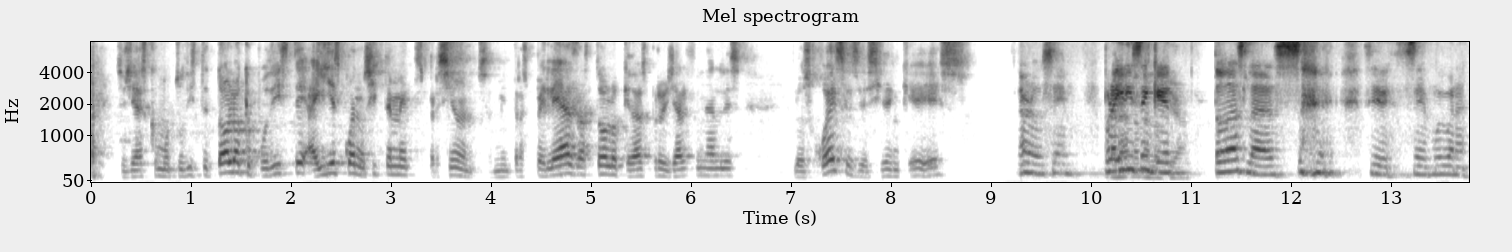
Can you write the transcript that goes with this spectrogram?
Entonces ya es como tú diste todo lo que pudiste, ahí es cuando sí te metes presión. O sea, mientras peleas das todo lo que das, pero ya al final es los jueces deciden qué es. Claro, sí. Por ahí dicen que todas las... sí, sí, muy buena.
